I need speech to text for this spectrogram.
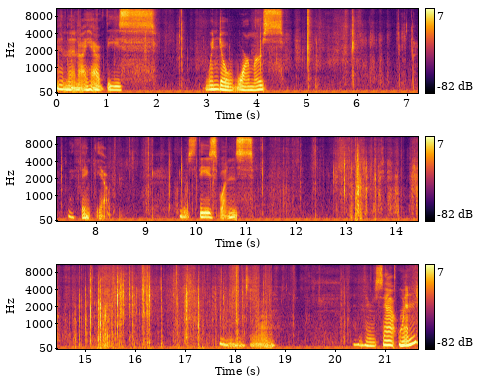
And then I have these window warmers. I think, yeah. There's these ones. And, uh, and there's that one.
